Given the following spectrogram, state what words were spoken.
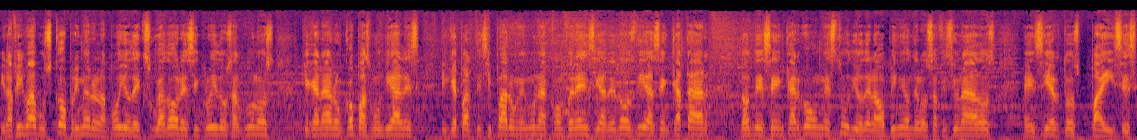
y la FIFA buscó primero el apoyo de exjugadores, incluidos algunos que ganaron copas mundiales y que participaron en una conferencia de dos días en Qatar, donde se encargó un estudio de la opinión de los aficionados en ciertos países.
